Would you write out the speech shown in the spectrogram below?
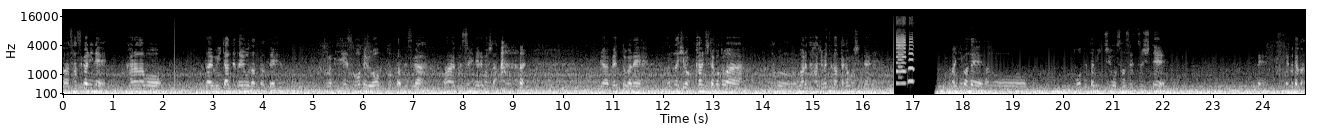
まあさすがにね体もだいぶ傷んでたようだったんで、まあ、ビジネスホテルを取ったんですがまあぐっすり寝れました。いやベッドがねあんな広く感じたことは多分生まれて初めてだったかもしれないね、はい、今ね、あのー通ってた道を左折してね手札が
